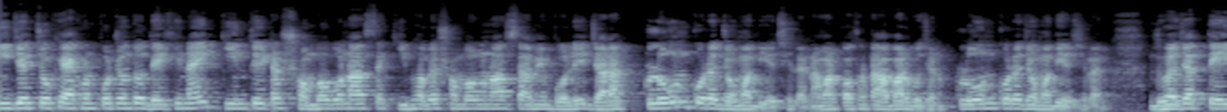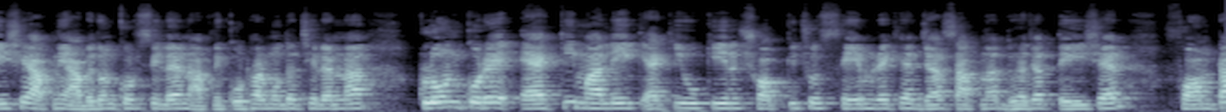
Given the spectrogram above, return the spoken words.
নিজের চোখে এখন পর্যন্ত দেখি নাই, কিন্তু এটার সম্ভাবনা আছে। কীভাবে সম্ভাবনা আছে আমি বলি, যারা ক্লোন করে জমা দিয়েছিলেন, আমার কথাটা আবার বোঝেন, ক্লোন করে জমা দিয়েছিলেন। দু তেইশে আপনি আবেদন করছিলেন, আপনি কোঠার মধ্যে ছিলেন না, ক্লোন করে একই মালিক, একই উকিল সবকিছু সেম রেখে জাস্ট আপনার দু হাজার তেইশের ফর্মটা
